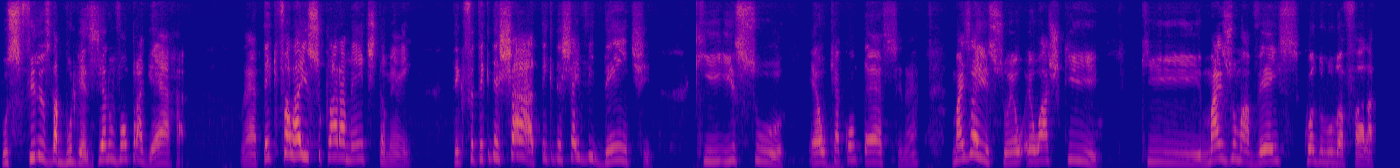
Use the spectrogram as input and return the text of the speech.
Os filhos da burguesia não vão para a guerra. Né? Tem que falar isso claramente também. Tem que, tem, que deixar, tem que deixar evidente que isso é o que acontece. Né? Mas é isso, eu, eu acho que, que, mais uma vez, quando Lula fala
